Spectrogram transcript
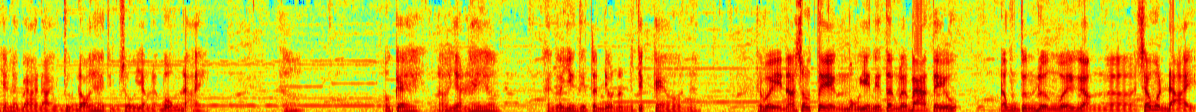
giảm là ba đài cũng tương đối 200 xu giao là bốn đài. Đó. Ok đó giờ này hay hơn. Thằng ở viên thị tinh vô nên nó chắc kèo hơn nè tại vì nó số tiền một viên thị tinh với 3 tiểu nó cũng tương đương với gần ờ, uh, 6 bình đại.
